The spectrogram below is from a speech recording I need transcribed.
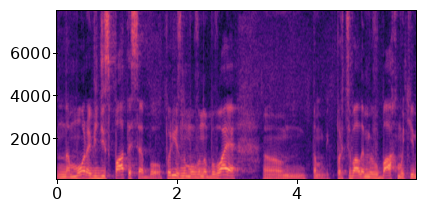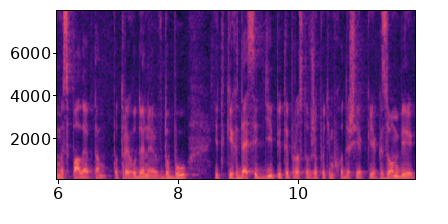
на море, відіспатися, бо по-різному воно буває. Ем, Там, працювали ми в Бахмуті, ми спали там по три години в добу, і таких 10 діб, і ти просто вже потім ходиш як, як зомбі.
